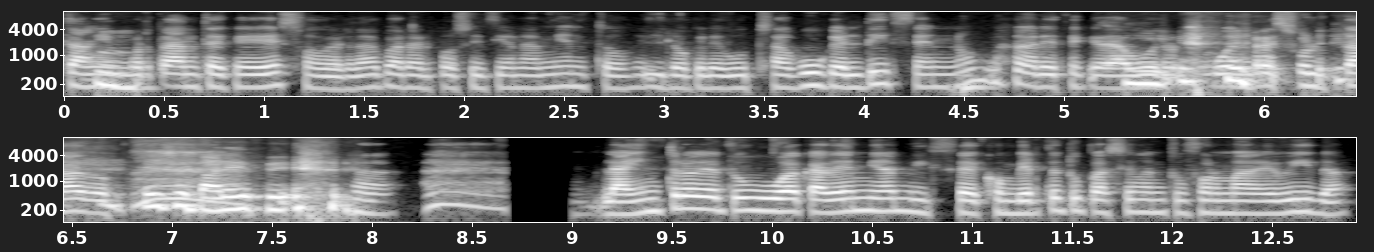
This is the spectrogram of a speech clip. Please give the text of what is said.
tan mm. importante que eso, ¿verdad? Para el posicionamiento y lo que le gusta a Google, dicen, ¿no? Mm. Parece que da buen, resultado. eso parece. La intro de tu academia dice, convierte tu pasión en tu forma de vida.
